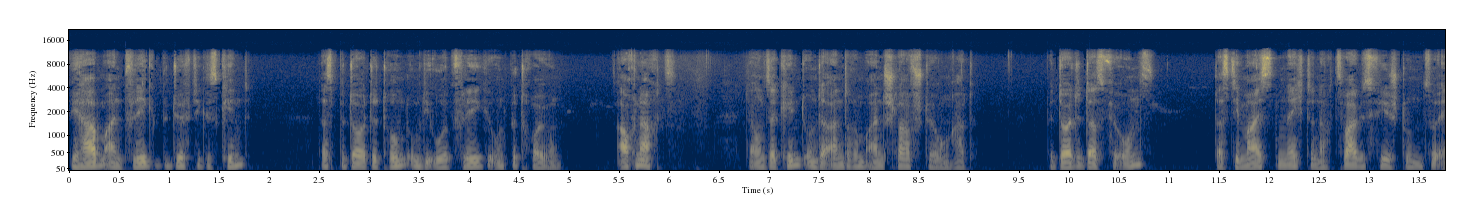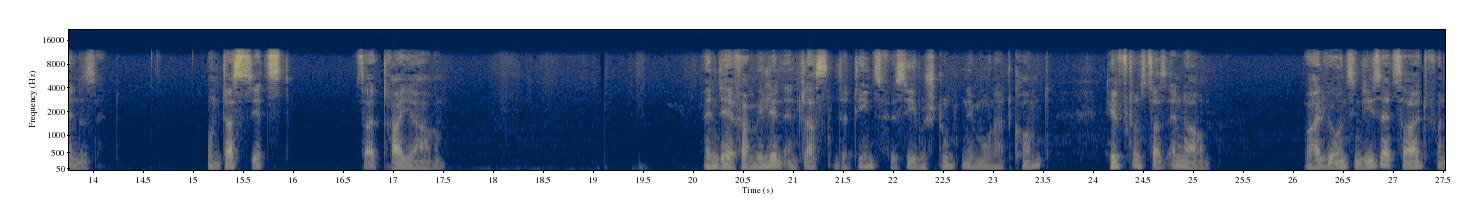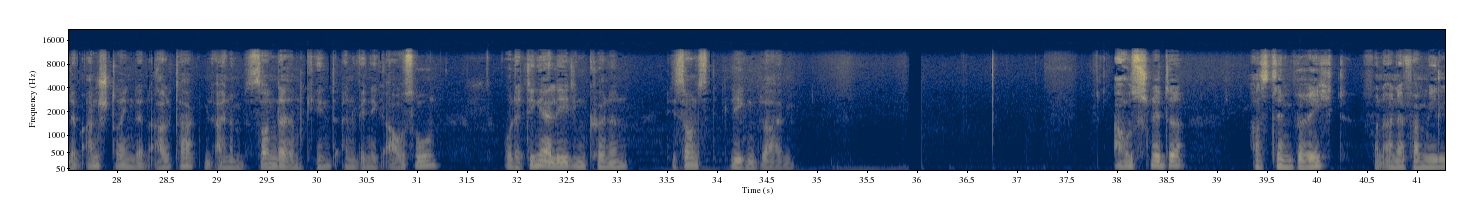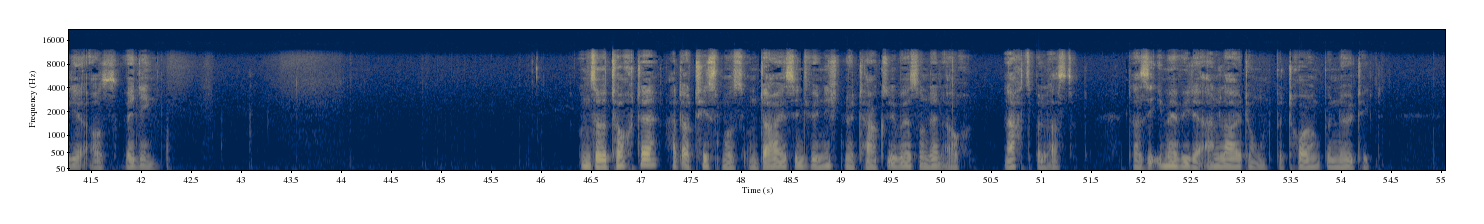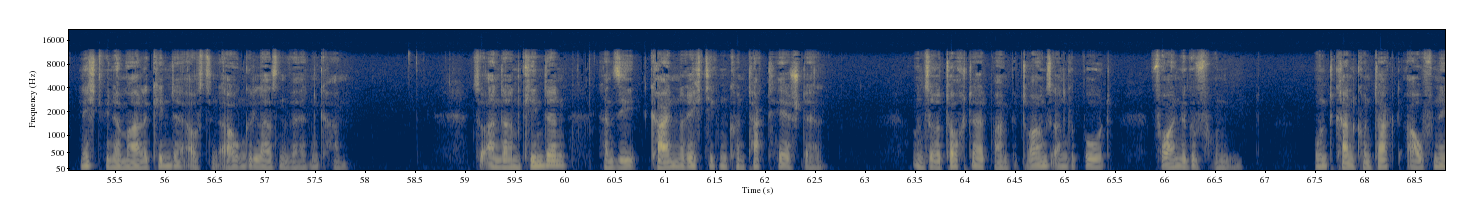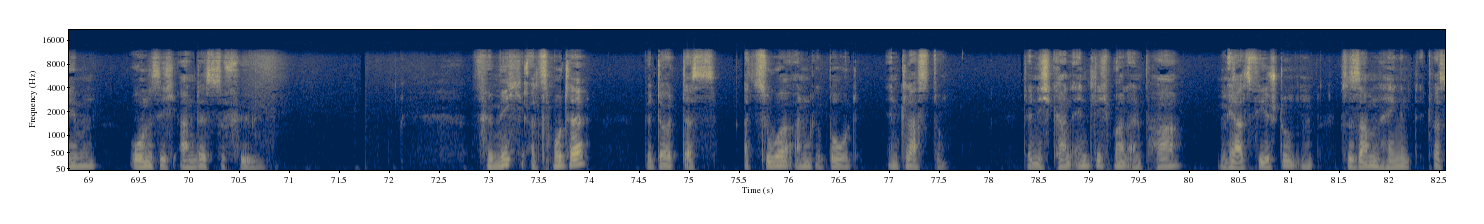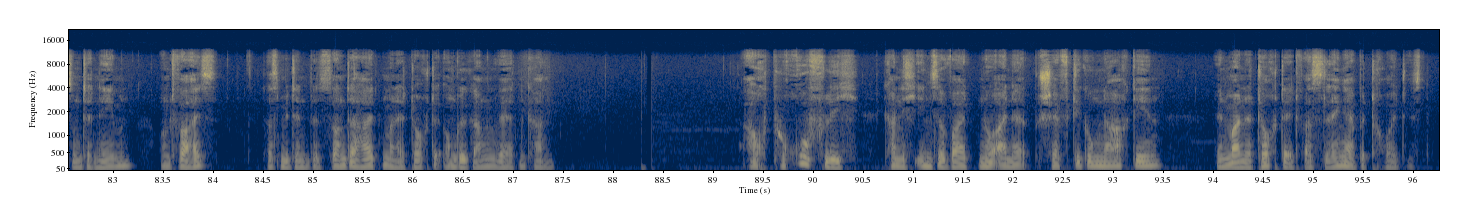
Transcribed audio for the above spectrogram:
Wir haben ein pflegebedürftiges Kind, das bedeutet rund um die Uhr Pflege und Betreuung. Auch nachts, da unser Kind unter anderem eine Schlafstörung hat. Bedeutet das für uns, dass die meisten Nächte nach zwei bis vier Stunden zu Ende sind. Und das jetzt seit drei Jahren. Wenn der familienentlastende Dienst für sieben Stunden im Monat kommt, hilft uns das enorm, weil wir uns in dieser Zeit von dem anstrengenden Alltag mit einem besonderen Kind ein wenig ausruhen oder Dinge erledigen können, die sonst liegen bleiben. Ausschnitte aus dem Bericht von einer Familie aus Wedding. Unsere Tochter hat Autismus und daher sind wir nicht nur tagsüber, sondern auch nachts belastet, da sie immer wieder Anleitung und Betreuung benötigt, nicht wie normale Kinder aus den Augen gelassen werden kann. Zu anderen Kindern kann sie keinen richtigen Kontakt herstellen. Unsere Tochter hat beim Betreuungsangebot Freunde gefunden und kann Kontakt aufnehmen, ohne sich anders zu fühlen. Für mich als Mutter bedeutet das Azur-Angebot Entlastung, denn ich kann endlich mal ein paar, mehr als vier Stunden, zusammenhängend etwas unternehmen und weiß, dass mit den Besonderheiten meiner Tochter umgegangen werden kann. Auch beruflich kann ich insoweit nur einer Beschäftigung nachgehen, wenn meine Tochter etwas länger betreut ist.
